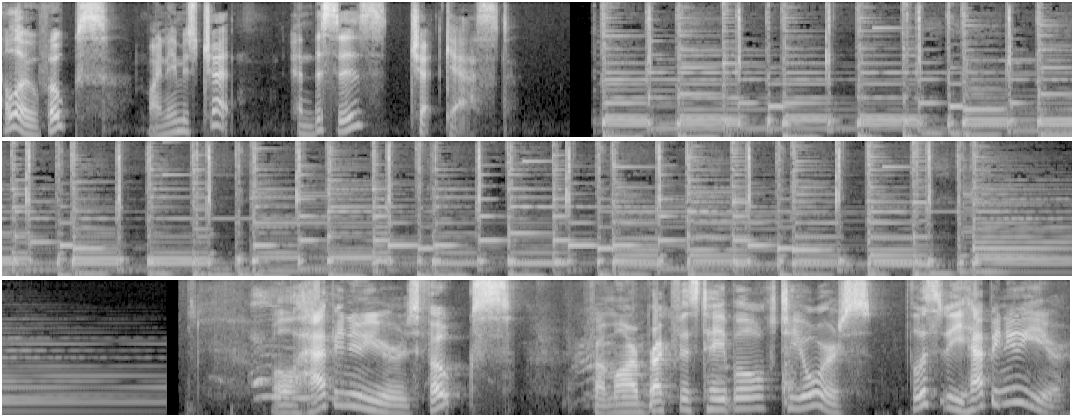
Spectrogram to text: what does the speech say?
Hello, folks. My name is Chet, and this is Chetcast. Well, Happy New Year's, folks. From our breakfast table to yours. Felicity, Happy New Year.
